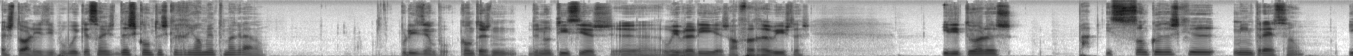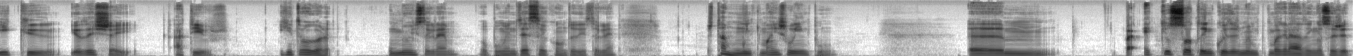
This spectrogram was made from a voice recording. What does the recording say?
as histórias e publicações das contas que realmente me agradam. Por exemplo, contas de notícias, uh, livrarias, alfarrabistas, editoras. Pá, isso são coisas que me interessam e que eu deixei ativos E então agora, o meu Instagram, ou pelo menos essa conta de Instagram, está muito mais limpo. Um, pá, é que eu só tenho coisas mesmo que me agradem, ou seja,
